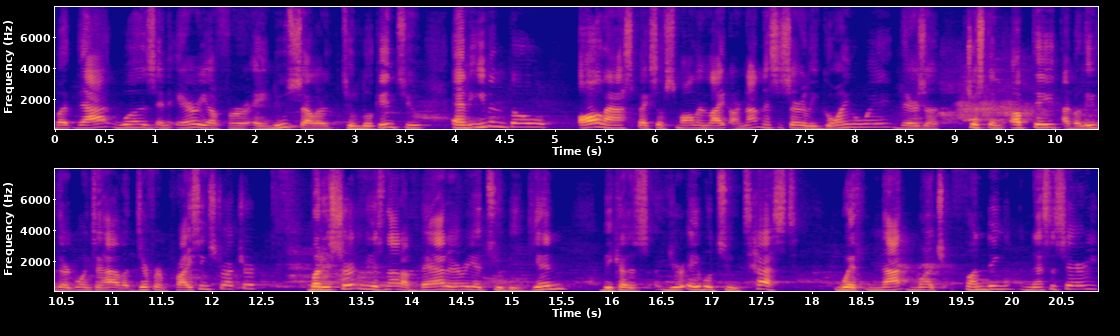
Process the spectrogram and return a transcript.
but that was an area for a new seller to look into. And even though all aspects of small and light are not necessarily going away, there's a just an update. I believe they're going to have a different pricing structure, but it certainly is not a bad area to begin because you're able to test with not much funding necessary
